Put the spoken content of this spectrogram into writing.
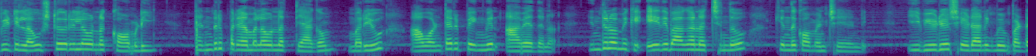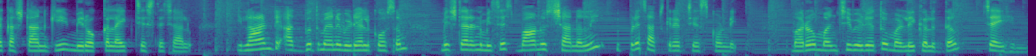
వీటి లవ్ స్టోరీలో ఉన్న కామెడీ తండ్రి ప్రేమలో ఉన్న త్యాగం మరియు ఆ ఒంటరి పెంగ్విన్ ఆవేదన. ఇందులో మీకు ఏది బాగా నచ్చిందో కింద కామెంట్ చేయండి. ఈ వీడియో చేయడానికి మేము పడ్డ కష్టానికి మీరు ఒక్క లైక్ చేస్తే చాలు. ఇలాంటి అద్భుతమైన వీడియోల కోసం మిస్టర్ అండ్ మిసెస్ బానూస్ ఛానల్ని ఇప్పుడే సబ్స్క్రైబ్ చేసుకోండి. మరో మంచి వీడియోతో మళ్ళీ కలుద్దాం. జై హింద్.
